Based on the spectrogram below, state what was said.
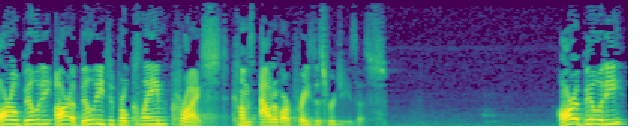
our ability, our ability to proclaim Christ comes out of our praises for Jesus. Our ability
